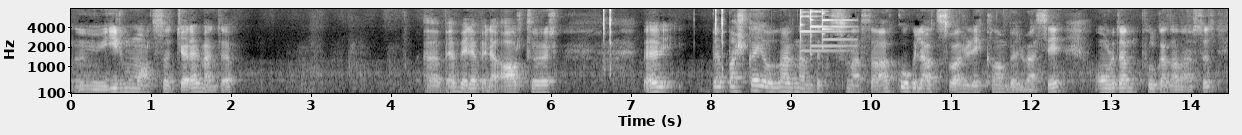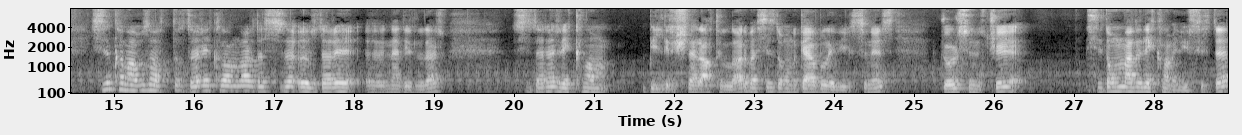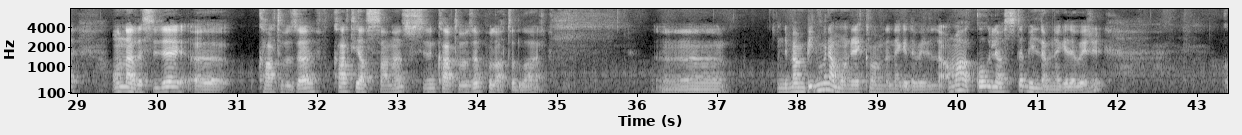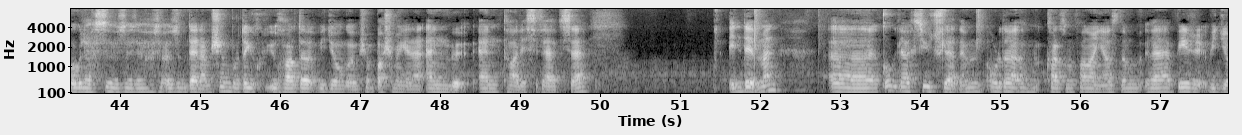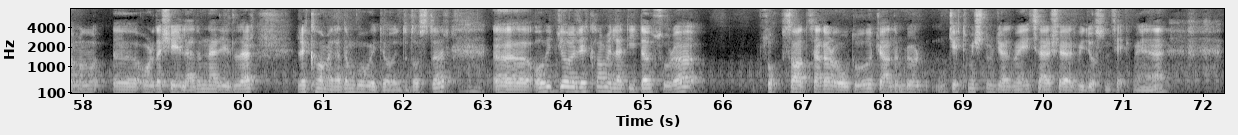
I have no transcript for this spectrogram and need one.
ə, 20 manat zad gələr məncə. Və belə belə artır. Və və başqa yollarla da sınasaq, Google Ads var, reklam bölməsi. Oradan pul qazanarsınız. Sizin kanalınız artdıqca reklamlar da sizə özləri ə, nə deyirlər? Sizlərə reklam bildirişləri atırlar və siz də onu qəbul edirsiniz. Görürsünüz ki, siz də onları reklam edirsiniz də. Onlar da sizə ə, kartınıza kart yazsanız, sizin kartınıza pul atırlar. Ə, İndi mən bilmirəm onun reklamda nə qədər verirlər, amma Google Ads-da bilirəm nə qədər verir. Google Ads-ı öz, özüm denəmişəm. Burada yux yuxarıda videonu qoymuşam. Başıma gələn ən ən talihsiz hadisə. İndi mən ə, Google Aksi yüklədim. Orada kartımı falan yazdım və bir videomu ə, orada şey elədim. Nə dedilər? Reklam elədim. Bu video idi dostlar. Ə, o video reklam elədikdən sonra çox pis hadisələr oldu. Gəldim getmişdim gəlməyə İçəri şəhər videosunu çəkməyə.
